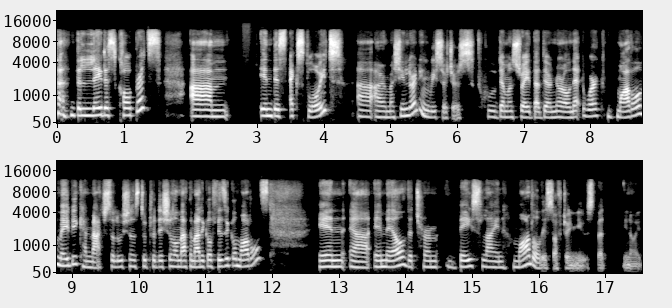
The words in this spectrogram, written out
the latest culprits um, in this exploit uh, are machine learning researchers who demonstrate that their neural network model maybe can match solutions to traditional mathematical physical models in uh, ML, the term baseline model is often used, but you know, it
